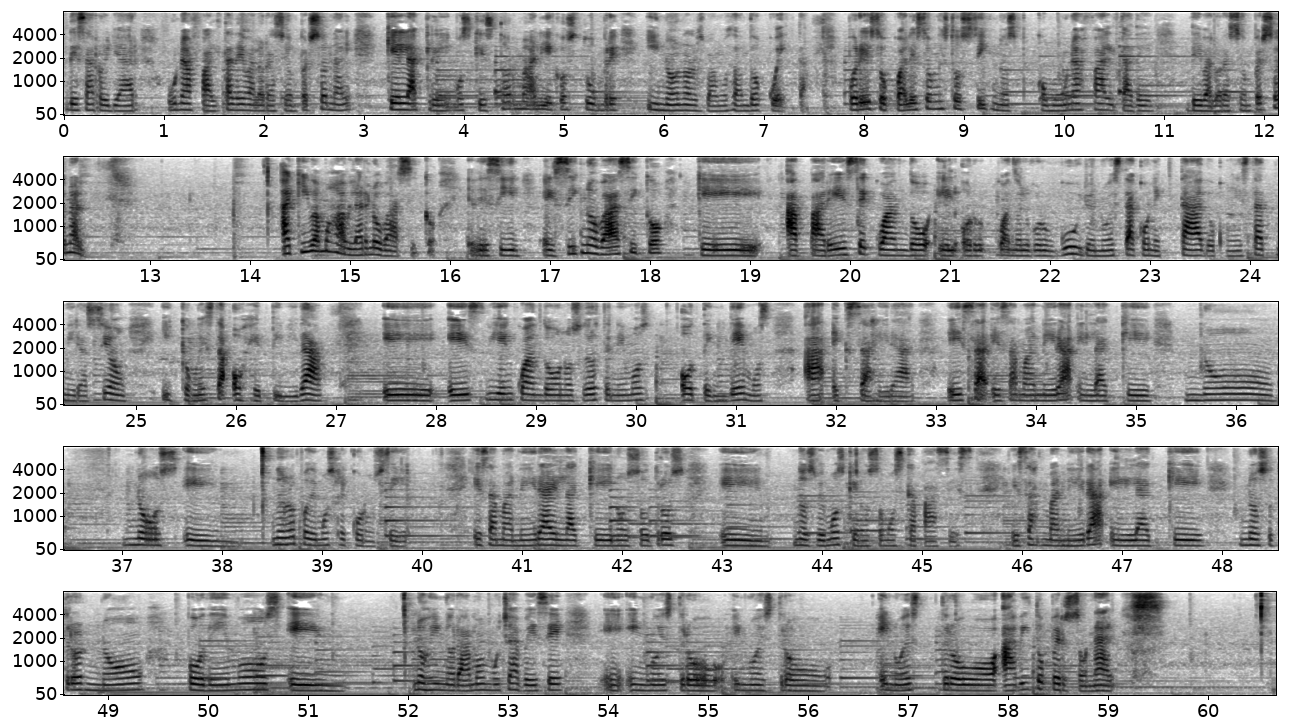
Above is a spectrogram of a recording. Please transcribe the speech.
desarrollar una falta de valoración personal que la creemos que es normal y de costumbre y no nos vamos dando cuenta. Por eso, ¿cuáles son estos signos como una falta de valoración personal? Aquí vamos a hablar lo básico, es decir, el signo básico que aparece cuando el, cuando el orgullo no está conectado con esta admiración y con esta objetividad. Eh, es bien cuando nosotros tenemos o tendemos a exagerar esa, esa manera en la que no nos, eh, no nos podemos reconocer esa manera en la que nosotros eh, nos vemos que no somos capaces, esa manera en la que nosotros no podemos, eh, nos ignoramos muchas veces eh, en, nuestro, en, nuestro, en nuestro hábito personal.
